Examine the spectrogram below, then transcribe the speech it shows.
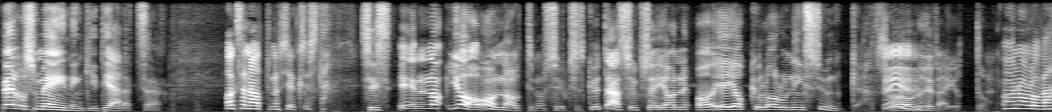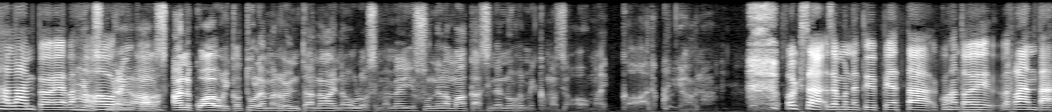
Perusmeininki, tiedät sä? Onko sä nauttinut syksystä? Siis, no joo, on nauttinut syksystä. Kyllä tää syksy ei ole, ei ole kyllä ollut niin synkkää. Se on Mm. ollut hyvä juttu. On ollut vähän lämpöä ja vähän Just näin. aurinkoa. Aus- Aina kun aurinko tulee, mä ryntään aina ulos. Mä menen suunnilla makaa sinne nurmikkaan. Mä oh my god, kun ihanaa. Onko sä semmonen tyyppi, että kunhan toi räntä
